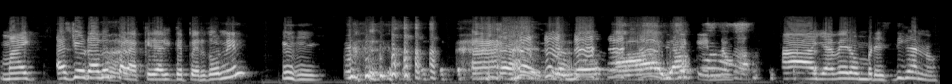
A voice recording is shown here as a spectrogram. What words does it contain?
Mike, ¿has llorado Ah. para que te perdonen? Ay, Dice ya. que no. Ay, a ver, hombres, díganos.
